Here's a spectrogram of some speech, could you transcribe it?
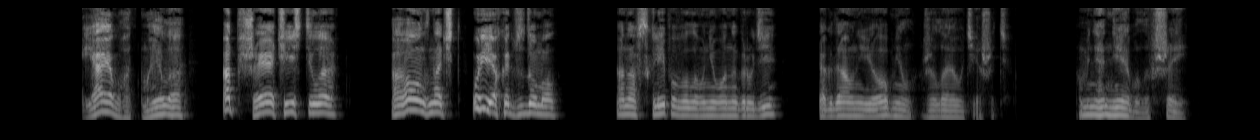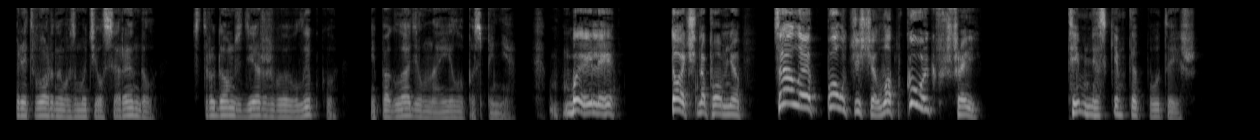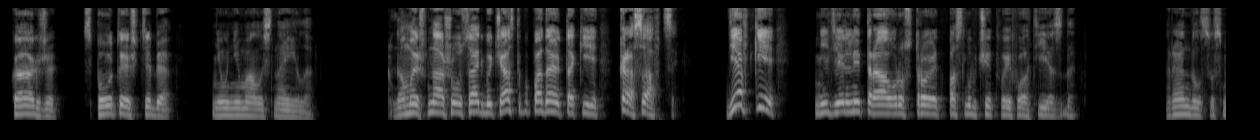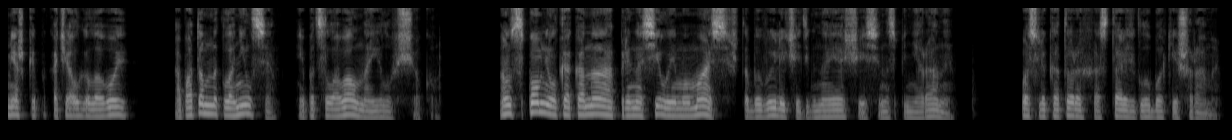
«Я его отмыла, от шеи очистила, а он, значит, уехать вздумал». Она всхлипывала у него на груди, когда он ее обнял, желая утешить. «У меня не было в шее», — притворно возмутился Рэндалл, с трудом сдерживая улыбку, и погладил Наилу по спине. «Были! Точно помню! Целое полчища лобковых вшей!» «Ты меня с кем-то путаешь». «Как же, спутаешь тебя!» — не унималась Наила. «Думаешь, в нашу усадьбу часто попадают такие красавцы? Девки недельный траур устроят по случаю твоего отъезда». Рэндалл с усмешкой покачал головой, а потом наклонился и поцеловал Наилу в щеку. Он вспомнил, как она приносила ему мазь, чтобы вылечить гноящиеся на спине раны, после которых остались глубокие шрамы.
